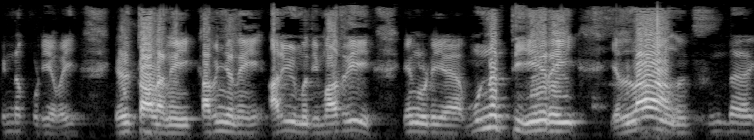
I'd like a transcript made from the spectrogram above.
பின்னக்கூடியவை. எழுத்தாளனை கவிஞனை அறிவுமதி மாதிரி எங்களுடைய முன்னத்தி ஏரை எல்லாம் இந்த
